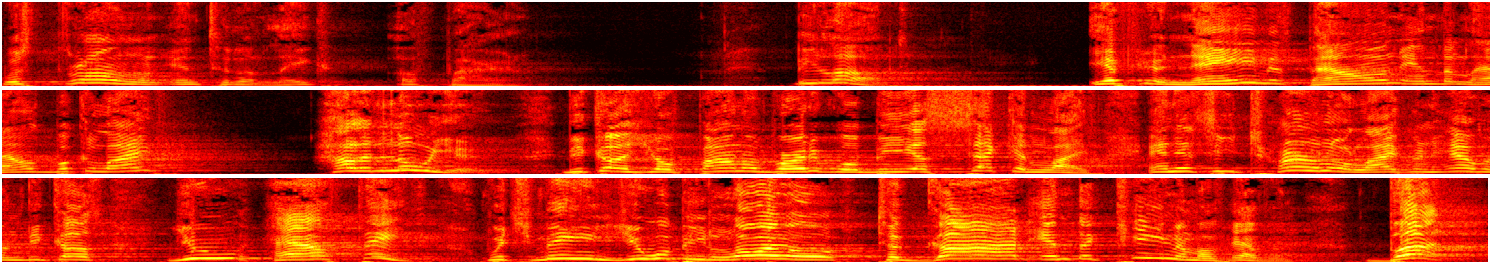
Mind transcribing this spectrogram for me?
was thrown into the lake of fire. Beloved, if your name is found in the Lamb's Book of Life, hallelujah. Because your final verdict will be a second life, and it's eternal life in heaven because you have faith, which means you will be loyal to God in the kingdom of heaven. But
